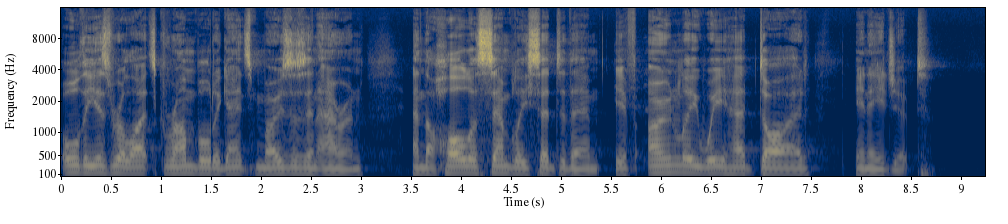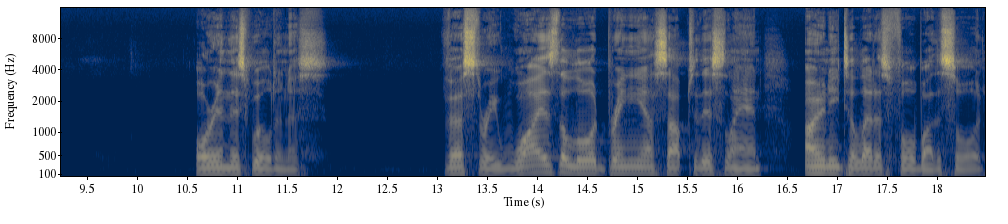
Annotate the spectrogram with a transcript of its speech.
All the Israelites grumbled against Moses and Aaron, and the whole assembly said to them, If only we had died in Egypt or in this wilderness Verse 3 Why is the Lord bringing us up to this land only to let us fall by the sword?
